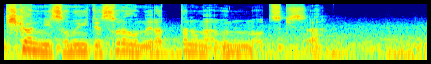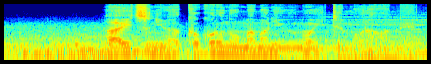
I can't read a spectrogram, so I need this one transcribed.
機関に背いて空を狙ったのが運の尽きさ。あいつには心のままに動いてもらわねえ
